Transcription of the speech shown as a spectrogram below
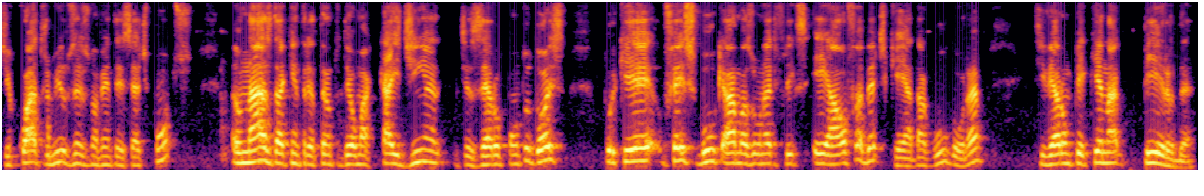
de 4.297 pontos. O Nasdaq, entretanto, deu uma caidinha de 0,2, porque Facebook, Amazon, Netflix e Alphabet, que é a da Google, né, tiveram pequena perda.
